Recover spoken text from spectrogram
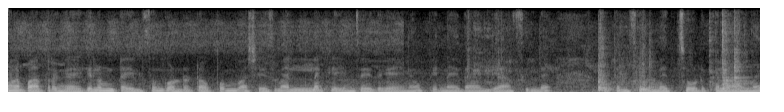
അങ്ങനെ പാത്രം കഴിക്കലും ടൈൽസും കൊണ്ടിട്ടൊപ്പം വാഷേഴ്സും എല്ലാം ക്ലീൻ ചെയ്ത് കഴിഞ്ഞു. പിന്നെ ഇതാ ഗ്യാസിന്റെ ഐറ്റംസെല്ലാം വെച്ച് കൊടുക്കലാണ്.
